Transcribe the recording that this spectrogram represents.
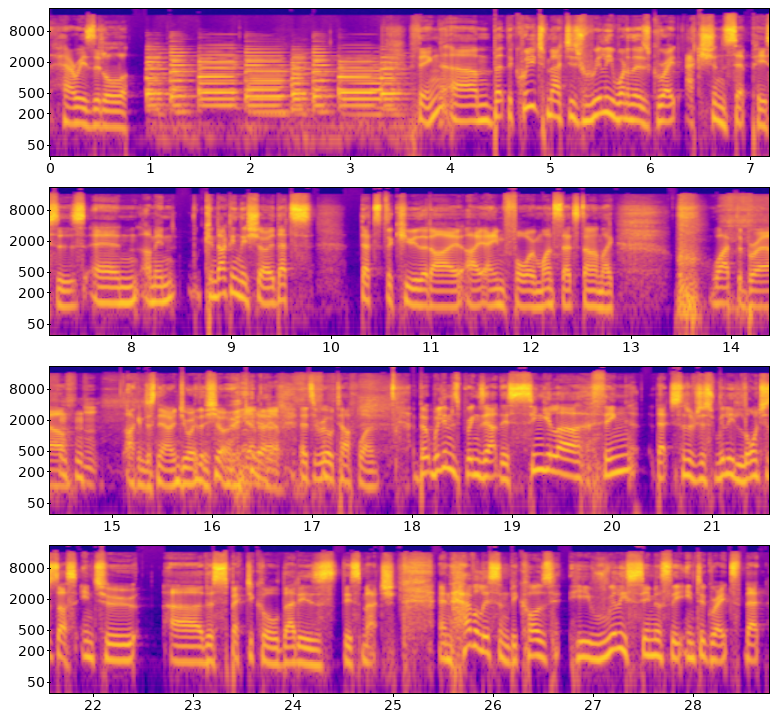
Harry's little thing, um, but the Quidditch match is really one of those great action set pieces. And I mean, conducting this show, that's that's the cue that I, I aim for. And once that's done, I'm like, wipe the brow. I can just now enjoy the show. Yep, Yeah. yep. It's a real tough one. But Williams brings out this singular thing that sort of just really launches us into uh, the spectacle that is this match. And have a listen because he really seamlessly integrates that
